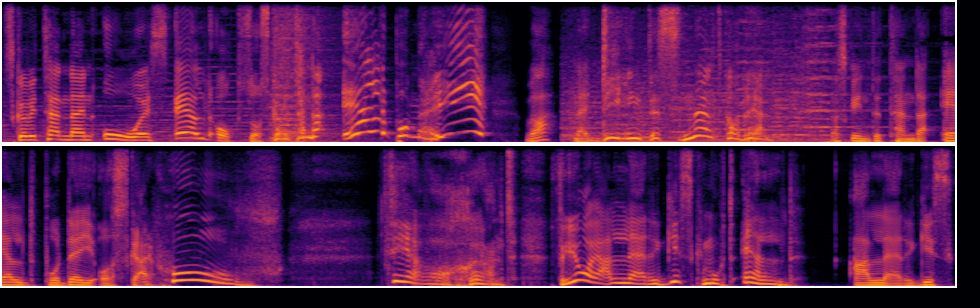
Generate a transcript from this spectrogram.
Ska vi tända en OS-eld också? Ska vi tända eld på mig? Va? Nej, det är inte snällt, Gabriel! Jag ska inte tända eld på dig, Oscar. Det var skönt, för jag är allergisk mot eld. Allergisk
